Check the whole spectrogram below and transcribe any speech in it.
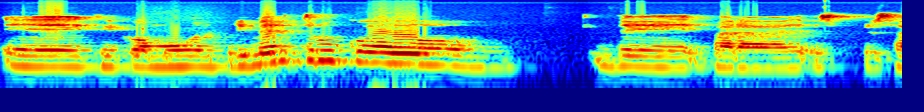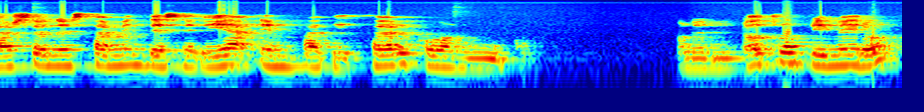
eh, que como el primer truco de, para expresarse honestamente sería empatizar con, con el otro primero,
